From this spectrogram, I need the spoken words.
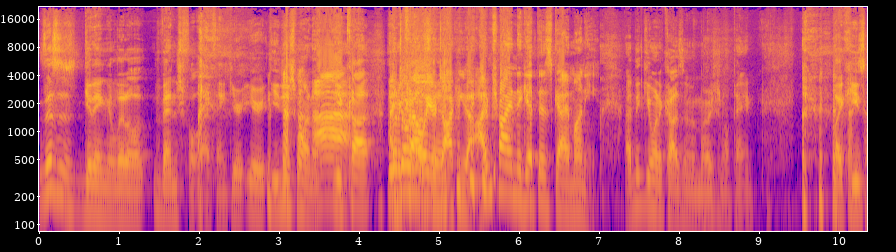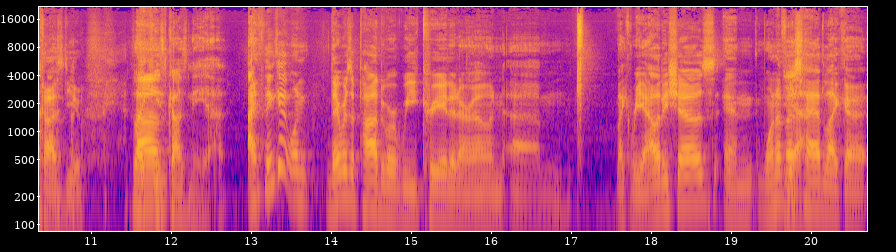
This is getting a little vengeful. I think you're you're you just want to you Ah, caught. I don't know what you're talking about. I'm trying to get this guy money. I think you want to cause him emotional pain, like he's caused you. Like Um, he's caused me, yeah. I think it when there was a pod where we created our own um, like reality shows, and one of us Yeah. had like a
